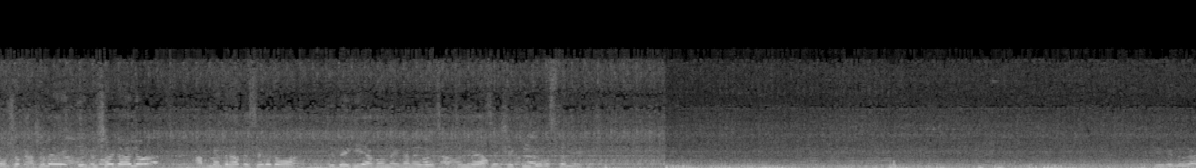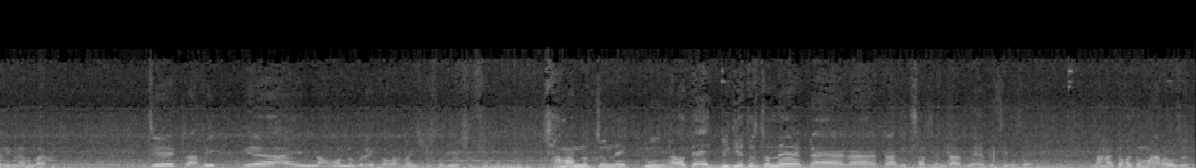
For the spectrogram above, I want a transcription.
দর্শক, আসলে এই বিষয়টা হলো আপনাদের হাতে ছেড়ে দেওয়া। যে দেখি এখন এখানে যে সার্জন ভাই আছে, সে কী ব্যবস্থা নেই এটা? এই হলো গাড়ির নাম্বার যে ট্রাফিক আইন অমান্য করে গভর্নমেন্টকে চলে এসেছে। সামান্যর জন্য, একটু হয়তো এক বিঘেতের জন্য ট্রাফিক সার্জেন্টটা বেঁচে গেছে। না, হয়তো হয়তো মারাও যেত।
